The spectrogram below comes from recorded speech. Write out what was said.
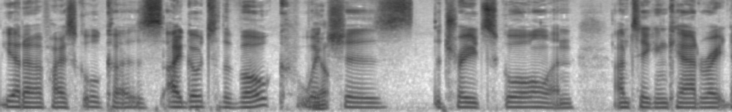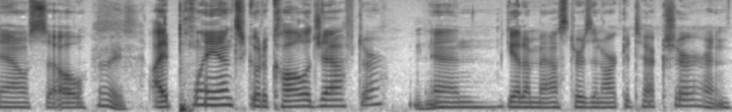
get out of high school because I go to the VOC, which is the trade school, and I'm taking CAD right now. So Nice. I plan to go to college after and get a master's in architecture and.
